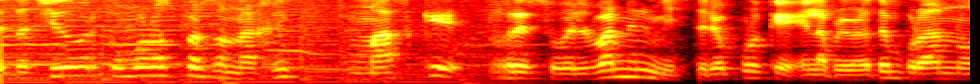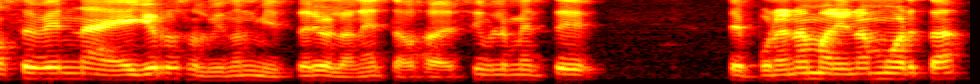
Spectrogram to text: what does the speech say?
Está chido ver cómo los personajes, más que resuelvan el misterio, porque en la primera temporada no se ven a ellos resolviendo el misterio, la neta. O sea, es simplemente te ponen a Marina muerta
